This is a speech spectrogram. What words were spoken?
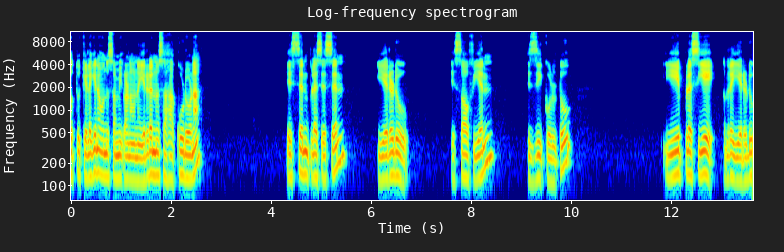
ಮತ್ತು ಕೆಳಗಿನ ಒಂದು ಸಮೀಕರಣವನ್ನು ಎರಡನ್ನು ಸಹ ಕೂಡೋಣ. S n plus s n ಎರಡು s of n is equal to a plus a ಅಂದರೆ ಎರಡು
